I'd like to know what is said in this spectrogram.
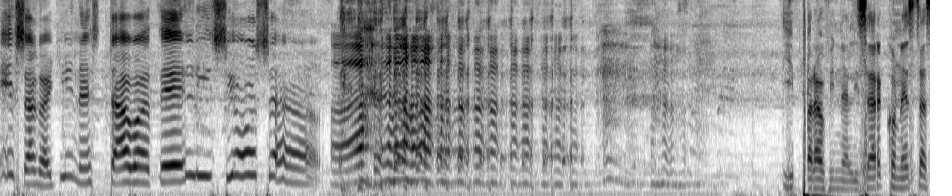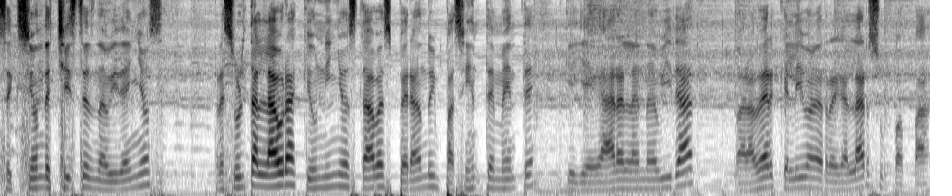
Esa gallina estaba deliciosa. y para finalizar con esta sección de chistes navideños, resulta Laura que un niño estaba esperando impacientemente que llegara la Navidad para ver qué le iba a regalar su papá.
